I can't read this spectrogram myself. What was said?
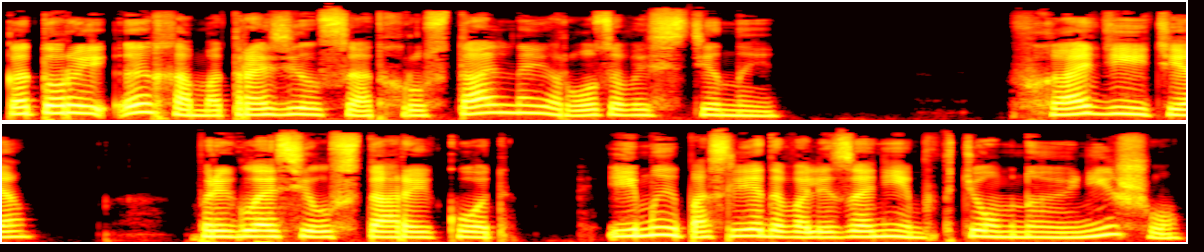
который эхом отразился от хрустальной розовой стены. «Входите», — пригласил старый кот, и мы последовали за ним в темную нишу,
